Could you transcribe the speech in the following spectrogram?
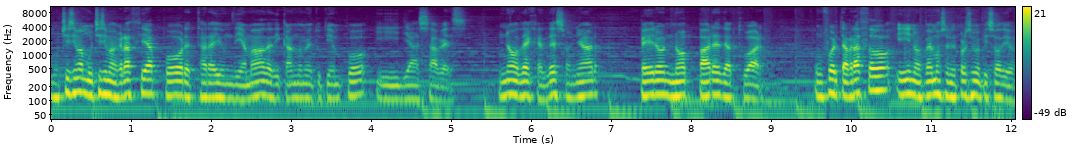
Muchísimas, muchísimas gracias por estar ahí un día más dedicándome tu tiempo y ya sabes, no dejes de soñar, pero no pares de actuar. Un fuerte abrazo y nos vemos en el próximo episodio.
